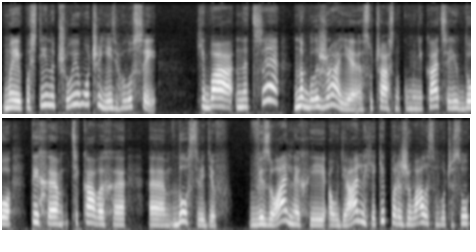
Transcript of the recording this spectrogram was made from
Ми постійно чуємо чиїсь голоси. Хіба не це наближає сучасну комунікацію до тих е, цікавих е, е, досвідів візуальних і аудіальних, які переживали свого часу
